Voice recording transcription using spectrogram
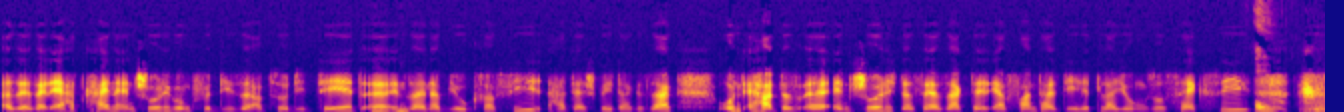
also er, er, hat keine Entschuldigung für diese Absurdität äh, mhm. in seiner Biografie, hat er später gesagt. Und er hat das äh, entschuldigt, dass er sagte, er fand halt die Hitlerjungen so sexy. Oh.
